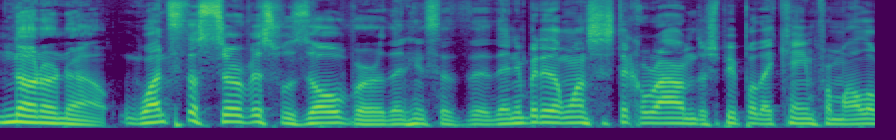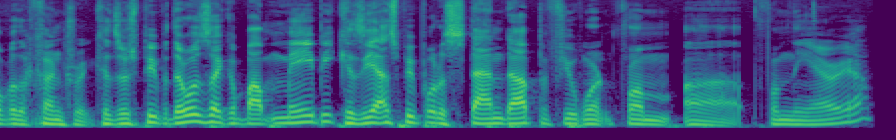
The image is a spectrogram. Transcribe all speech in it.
No, no, no. Once the service was over, then he said, that anybody that wants to stick around, there's people that came from all over the country. Because there's people, there was like about maybe, because he asked people to stand up if you weren't from uh, from the area.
